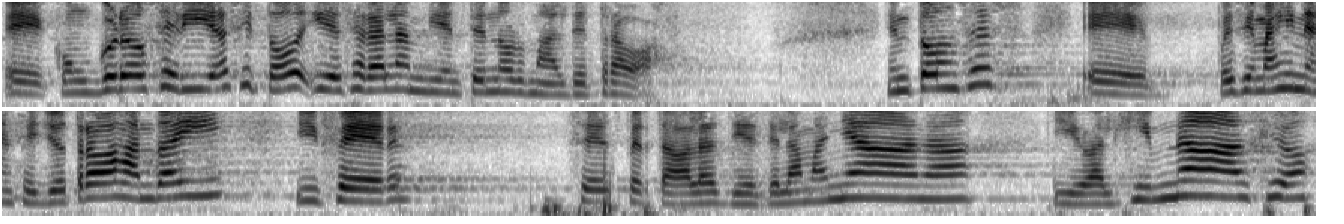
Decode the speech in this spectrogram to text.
eh, con groserías y todo, y ese era el ambiente normal de trabajo. Entonces, eh, pues imagínense, yo trabajando ahí y Fer se despertaba a las 10 de la mañana, iba al gimnasio,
